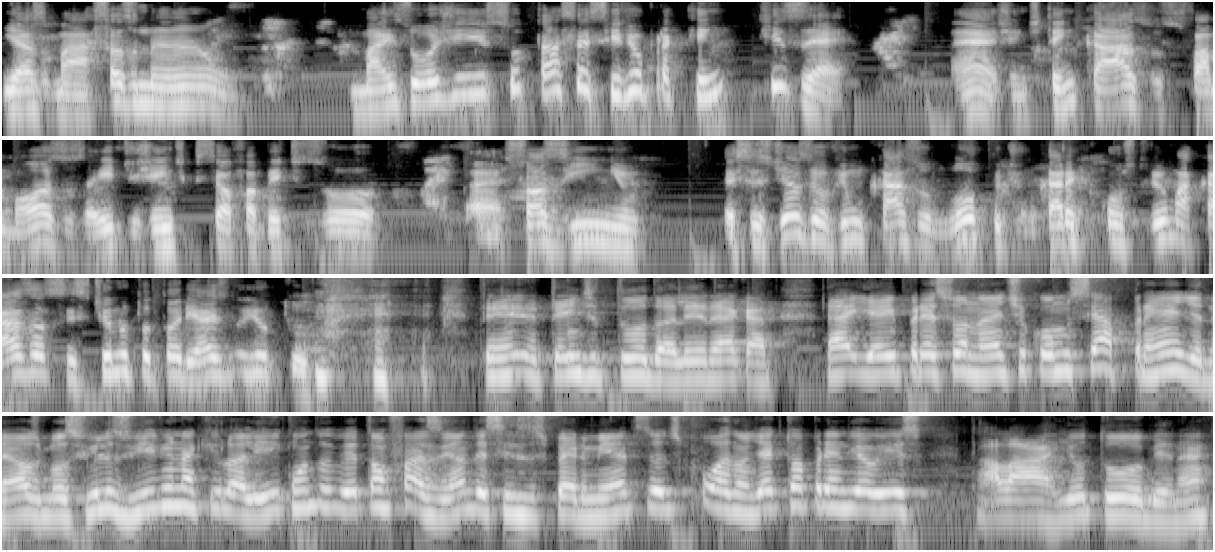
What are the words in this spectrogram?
e as massas não. Mas hoje isso está acessível para quem quiser. Né? A gente tem casos famosos aí de gente que se alfabetizou uh, sozinho, esses dias eu vi um caso louco de um cara que construiu uma casa assistindo tutoriais no YouTube. tem, tem, de tudo ali, né, cara? É, e é impressionante como se aprende, né? Os meus filhos vivem naquilo ali e quando estão fazendo esses experimentos, eu disse, pô, onde é que tu aprendeu isso? Tá lá, YouTube, né?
